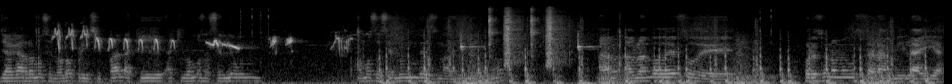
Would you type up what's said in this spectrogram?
Ya agarramos el oro principal. Aquí, aquí vamos a hacerle un. Vamos a hacerle un desmadrillo, ¿no? Hab- Hablando de eso, de. Por eso no me gustará a mí la IA.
